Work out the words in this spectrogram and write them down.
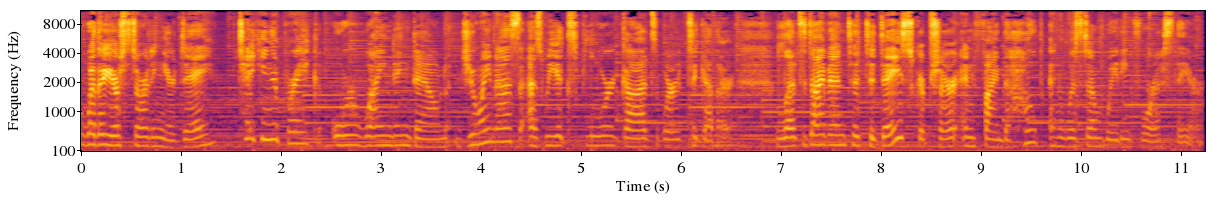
Whether you're starting your day, taking a break, or winding down, join us as we explore God's Word together. Let's dive into today's scripture and find the hope and wisdom waiting for us there.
